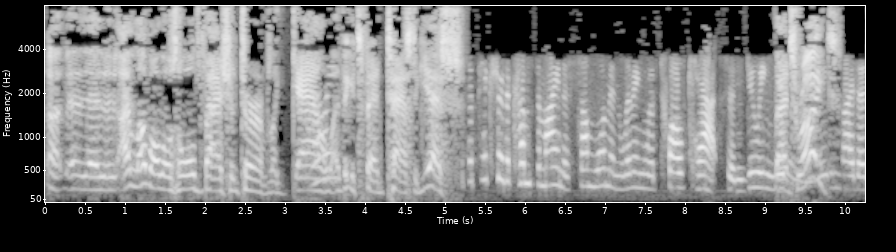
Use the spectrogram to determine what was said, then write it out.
uh, uh, I love all those old-fashioned terms, like gal. Really? I think it's fantastic. Yes, The picture that comes to mind is some woman living with 12 cats and doing That's right. by the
